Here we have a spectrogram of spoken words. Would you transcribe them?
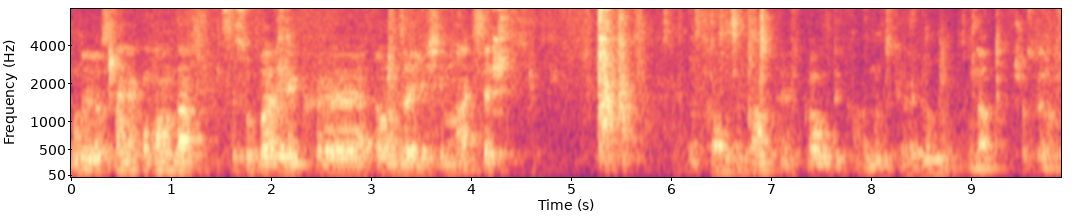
Ну і остання команда це суперник е, ЛНЗ Ю-17 СК УТК. ФК УТК. Уманський район. Да, шостий номер.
